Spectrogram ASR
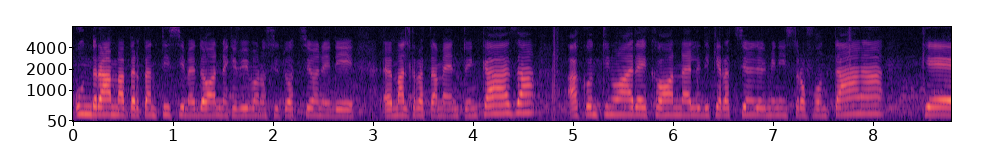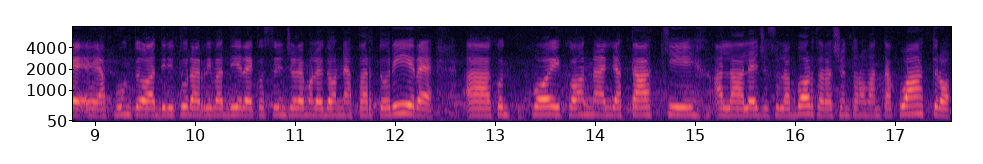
un dramma per tantissime donne che vivono situazioni di eh, maltrattamento in casa. A continuare con le dichiarazioni del Ministro Fontana che eh, appunto addirittura arriva a dire costringeremo le donne a partorire, eh, con, poi con gli attacchi alla legge sull'aborto, la 194,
